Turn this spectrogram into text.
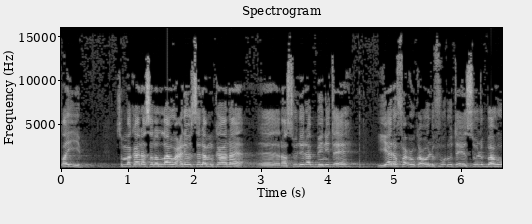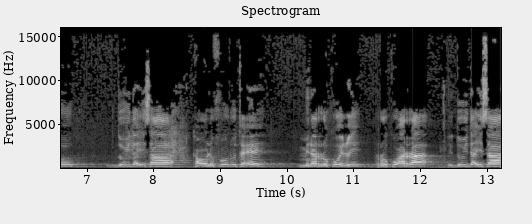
طيب ثم كان صلى الله عليه وسلم كان رسول ربي نتئه يرفع كأولفود تئه صلبه دويد إساء كأولفود تئه من الركوع ركوع الراء دويد إساء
